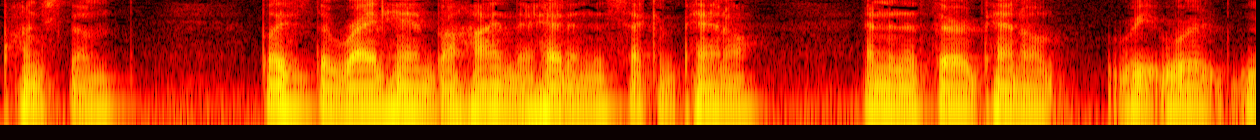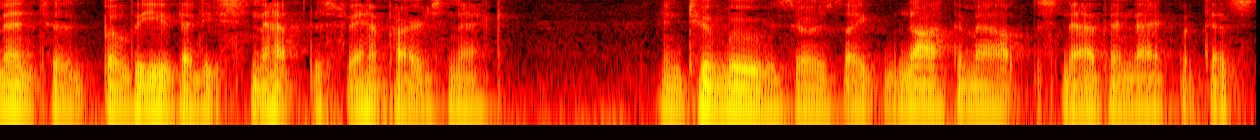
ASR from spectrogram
punched them. Places the right hand behind their head in the second panel, and in the third panel we were meant to believe that he snapped this vampire's neck in two moves. It was like knock them out, snap their neck, but that's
